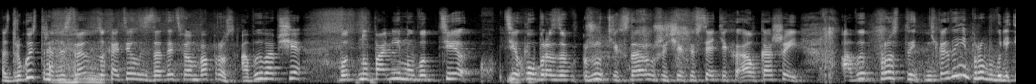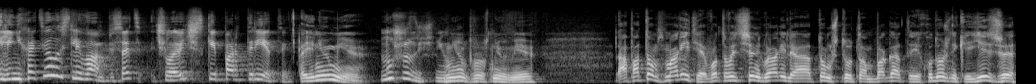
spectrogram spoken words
а с другой стороны, сразу захотелось задать вам вопрос. А вы вообще, вот, ну, помимо вот тех, тех образов жутких старушечек и всяких алкашей, а вы просто никогда не пробовали или не хотелось ли вам писать человеческие портреты? А я не умею. Ну, что значит не умею? Я просто не умею. А потом, смотрите, вот вы сегодня говорили о том, что там богатые художники. Есть же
